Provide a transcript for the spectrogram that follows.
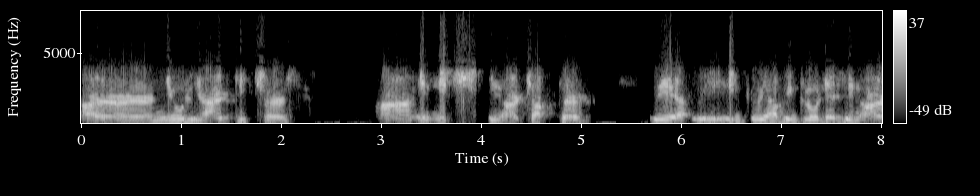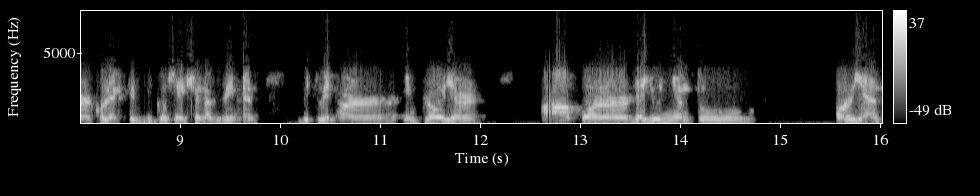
our newly hired teachers uh, in each in our chapter. We we we have included in our collective negotiation agreement between our employer uh, for the union to orient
